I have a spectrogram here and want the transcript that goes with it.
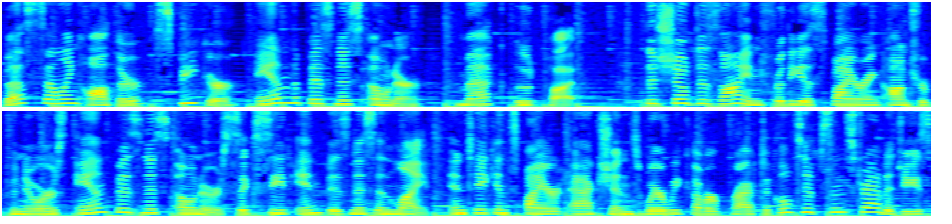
best selling author, speaker, and the business owner, Mac Utpat. The show designed for the aspiring entrepreneurs and business owners succeed in business and life and take inspired actions where we cover practical tips and strategies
